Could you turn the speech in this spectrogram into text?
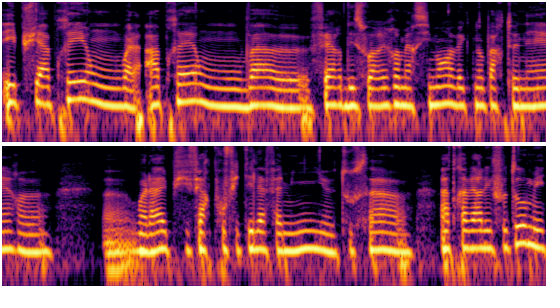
et puis après, on voilà, après on va faire des soirées remerciements avec nos partenaires. euh, voilà, et puis faire profiter la famille, tout ça euh, à travers les photos. Mais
